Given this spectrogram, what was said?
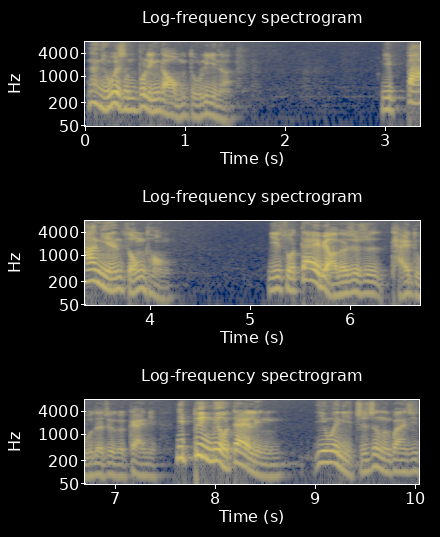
那你为什么不领导我们独立呢？你八年总统。你所代表的就是台独的这个概念，你并没有带领，因为你执政的关系，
